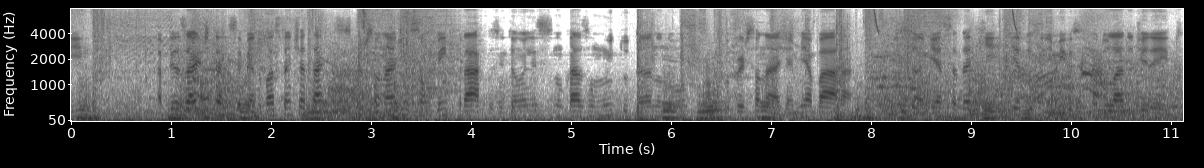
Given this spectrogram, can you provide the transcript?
E apesar de estar recebendo bastante ataque, esses personagens são bem fracos, então eles não causam muito dano no, no personagem. A minha barra de sangue é essa daqui e a dos inimigos está do lado direito.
